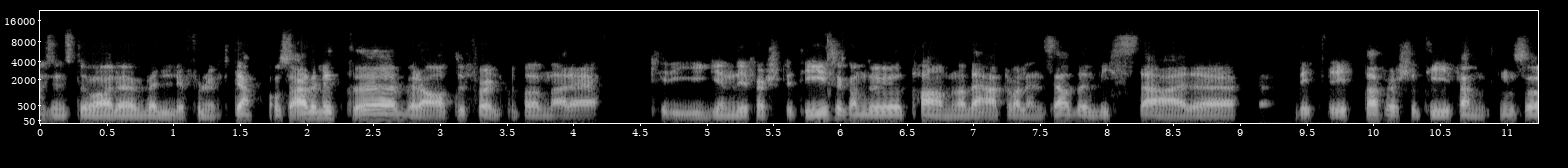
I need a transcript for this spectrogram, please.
Jeg syns det var uh, veldig fornuftig. Ja. Og så er det litt uh, bra at du følte på den der uh, krigen de første ti. Så kan du ta med deg det her til Valencia. At hvis det er litt dritt da, første 10-15, så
